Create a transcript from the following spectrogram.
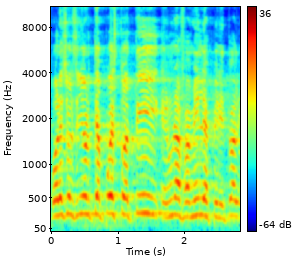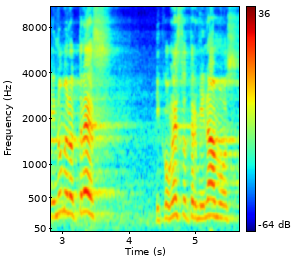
Por eso el Señor te ha puesto a ti en una familia espiritual. Y número tres, y con esto terminamos,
